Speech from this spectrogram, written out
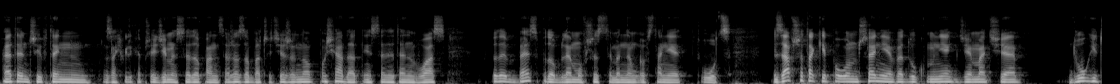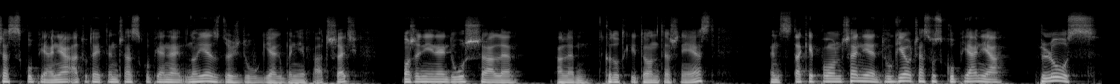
A ten Chieftain, za chwilkę przejdziemy sobie do pancerza, zobaczycie, że no posiada niestety ten włas, który bez problemu wszyscy będą go w stanie tłuc. Zawsze takie połączenie według mnie, gdzie macie długi czas skupiania, a tutaj ten czas skupiania no jest dość długi, jakby nie patrzeć. Może nie najdłuższy, ale, ale krótki to on też nie jest. Więc takie połączenie długiego czasu skupiania plus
